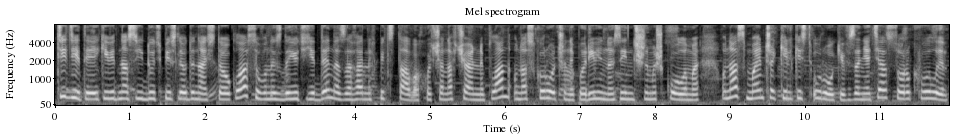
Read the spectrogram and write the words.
Ті діти, які від нас йдуть після 11 класу, вони здають ЄД на загальних підставах. Хоча навчальний план у нас скорочений порівняно з іншими школами. У нас менша кількість уроків, заняття 40 хвилин,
